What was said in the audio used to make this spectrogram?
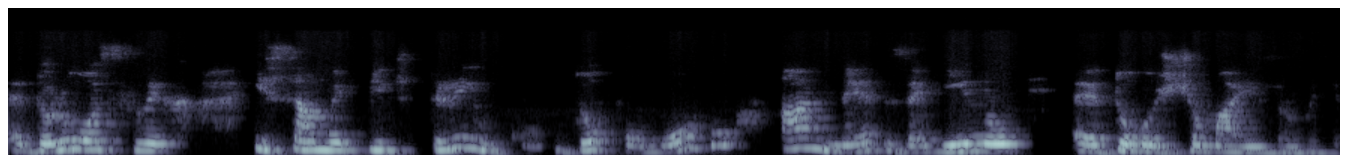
е, дорослих, і саме підтримку, допомогу, а не заміну е, того, що має зробити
